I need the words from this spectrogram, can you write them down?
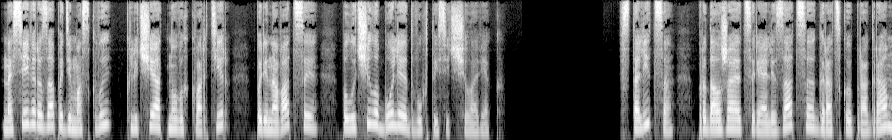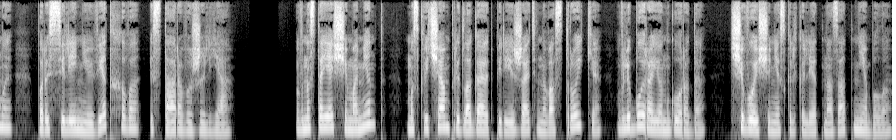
На северо-западе Москвы ключи от новых квартир по реновации получило более двух тысяч человек. В столице продолжается реализация городской программы по расселению ветхого и старого жилья. В настоящий момент москвичам предлагают переезжать в новостройки в любой район города, чего еще несколько лет назад не было.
